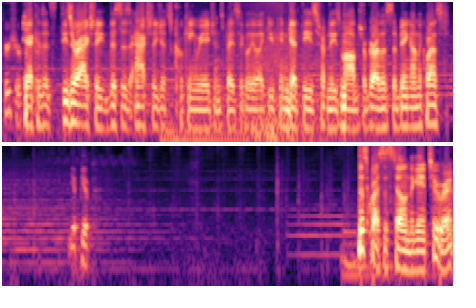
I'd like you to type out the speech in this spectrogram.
for sure. for Yeah, sure. because it's these are actually this is actually just cooking reagents basically. Like you can get these from these mobs regardless of being on the quest. Yep, yep. This quest is still in the game too, right?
